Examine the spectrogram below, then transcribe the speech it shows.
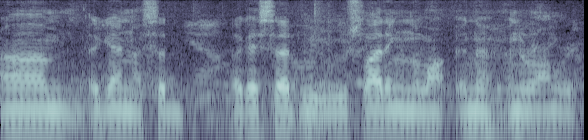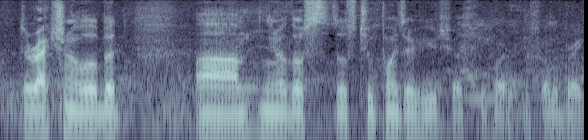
Um, again, I said, like I said, we, we were sliding in the, lo- in the in the wrong direction a little bit. Um, you know, those those two points are huge for us before, before the break.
